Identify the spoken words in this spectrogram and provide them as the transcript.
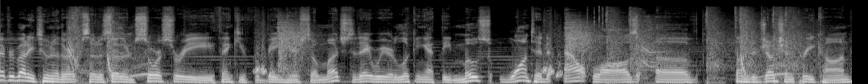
everybody, to another episode of Southern Sorcery. Thank you for being here so much. Today, we are looking at the most wanted outlaws of Thunder Junction Precon,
